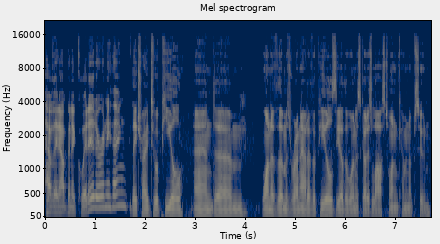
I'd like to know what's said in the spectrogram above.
Have they not been acquitted or anything? They tried to appeal, and um, one of them has run out of appeals. The other one has got his last one coming up soon.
